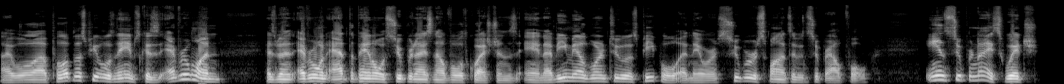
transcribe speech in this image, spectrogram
I will uh, pull up those people's names because everyone has been everyone at the panel was super nice and helpful with questions, and I've emailed one or two of those people, and they were super responsive and super helpful and super nice, which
